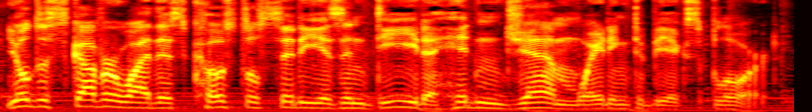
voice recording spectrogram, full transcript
You'll discover why this coastal city is indeed a hidden gem waiting to be explored.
